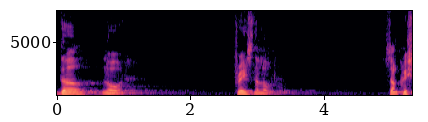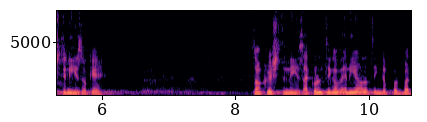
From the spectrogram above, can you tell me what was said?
the Lord. Praise the Lord. Some Christianese, okay? Some Christianese. I couldn't think of any other thing to put, but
